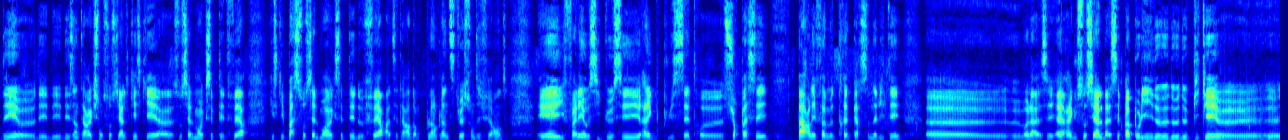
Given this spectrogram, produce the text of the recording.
des, euh, des, interactions sociales, qu'est-ce qui est socialement accepté de faire, qu'est-ce qui n'est pas socialement accepté de faire, etc., dans plein plein de situations différentes. Et il fallait aussi que ces règles puissent être surpassées par les fameux traits de personnalité. Euh, voilà, c'est euh, règle sociale, bah, c'est pas poli de, piquer euh,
